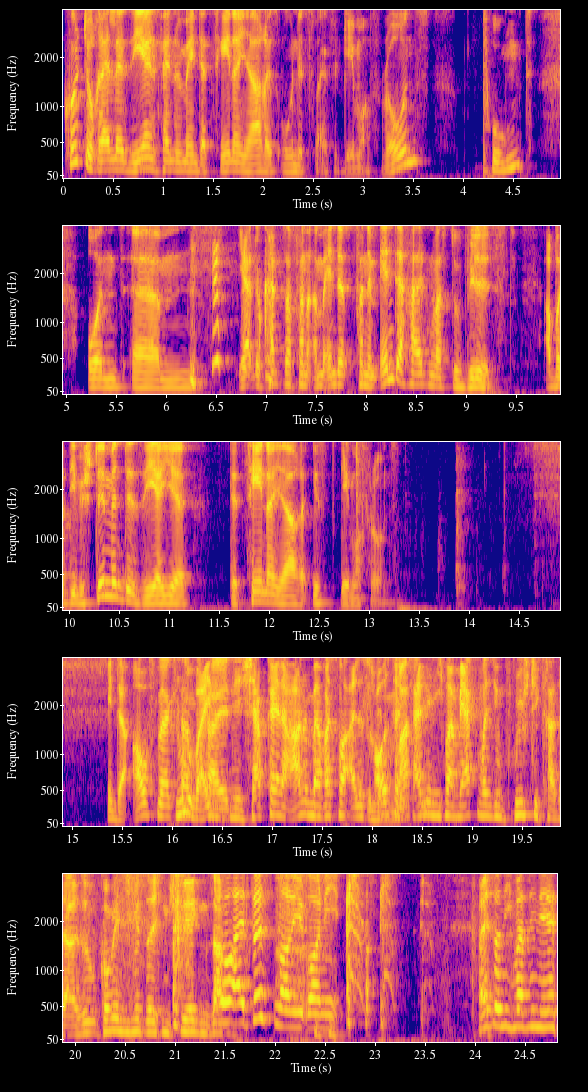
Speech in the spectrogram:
kulturelle Seelenphänomen der 10er Jahre ist ohne Zweifel Game of Thrones. Punkt. Und ähm, ja, du kannst davon am Ende von dem Ende halten, was du willst. Aber die bestimmende Serie der 10er Jahre ist Game of Thrones. In der Du, Aufmerksamkeit. weiß ich nicht. Ich habe keine Ahnung mehr, was noch alles rauskommt. Ich kann mir nicht mal merken, was ich im Frühstück hatte. Also komm mir nicht mit solchen schwierigen So Sachen. alt bist du noch nicht, Ronny. Weiß doch nicht, was ich denn.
